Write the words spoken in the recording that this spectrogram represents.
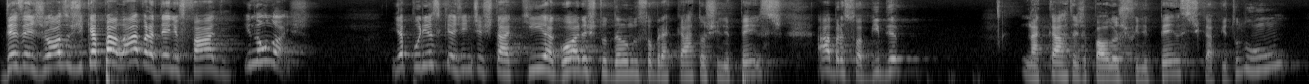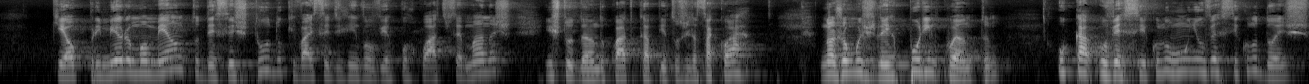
desejosos de que a palavra dele fale, e não nós. E é por isso que a gente está aqui agora estudando sobre a carta aos Filipenses. Abra sua Bíblia na carta de Paulo aos Filipenses, capítulo 1, que é o primeiro momento desse estudo que vai se desenvolver por quatro semanas, estudando quatro capítulos dessa. Nós vamos ler, por enquanto, o, versículo 1 e o versículo 2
